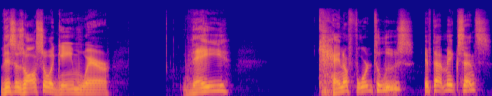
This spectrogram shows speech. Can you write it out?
This is also a game where they can afford to lose, if that makes sense,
